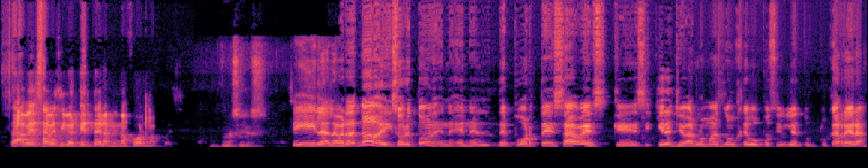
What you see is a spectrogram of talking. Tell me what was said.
sabes, sabes divertirte de la misma forma, pues. Así es. Sí, la, la, verdad, no, y sobre todo en, en, el deporte, sabes que si quieres llevar lo más longevo posible tu, tu carrera,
